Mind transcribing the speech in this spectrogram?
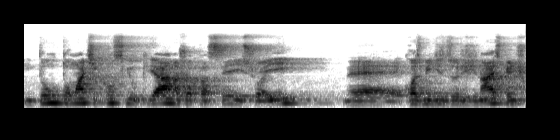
Então o Tomate conseguiu criar na JC isso aí, né, com as medidas originais, que a gente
